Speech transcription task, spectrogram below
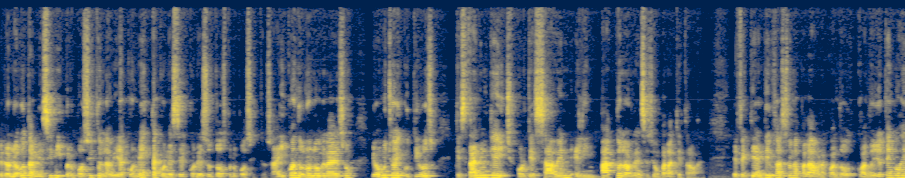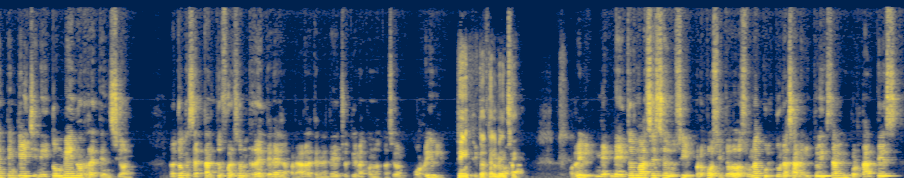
pero luego también si mi propósito en la vida conecta con, ese, con esos dos propósitos. Ahí cuando uno logra eso, yo veo muchos ejecutivos que están engaged porque saben el impacto de la organización para la que trabajan. Efectivamente, usaste una palabra, cuando, cuando yo tengo gente engaged necesito menos retención. No tengo que hacer tanto esfuerzo en retener. La palabra retener, de hecho, tiene una connotación horrible. Sí, totalmente. Horrible. necesito más es seducir. Propósito. Dos, una cultura sana. Y tú dijiste algo importante es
